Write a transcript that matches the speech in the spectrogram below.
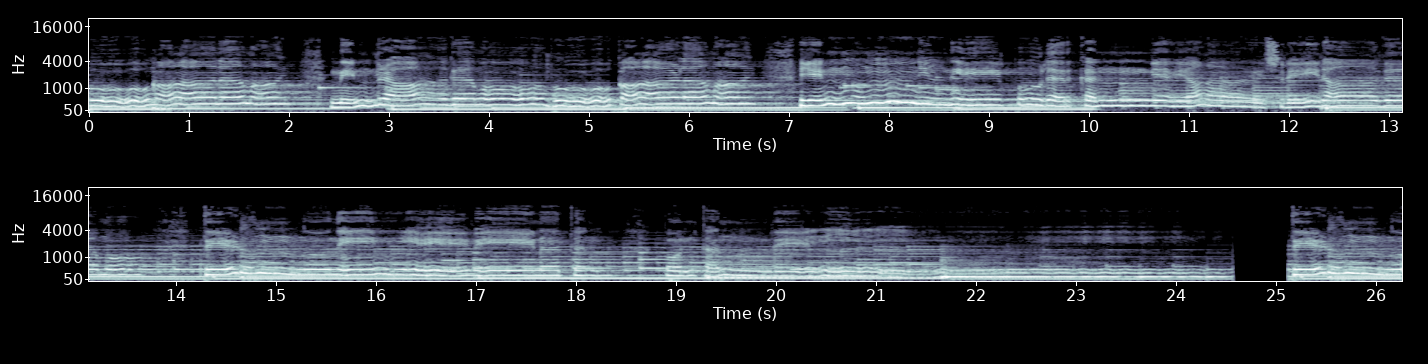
പൂമാനമായി നിൻ രാഗമോ ഭൂപാളമായി എൻ മുന്നിൽ നീ പുലർകന്യയായി ശ്രീരാഗമോ തേടുന്നു നീ. തേടുന്നു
